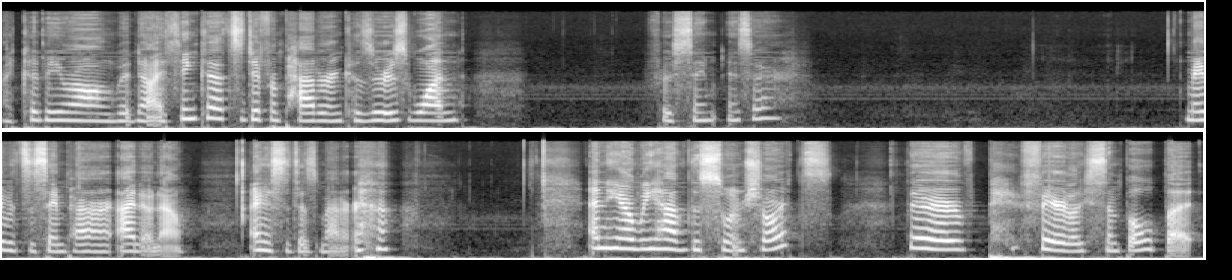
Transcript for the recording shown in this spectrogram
I could be wrong, but no, I think that's a different pattern because there is one for the same, is there? Maybe it's the same pattern, I don't know. I guess it doesn't matter. And here we have the swim shorts. They're fairly simple, but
